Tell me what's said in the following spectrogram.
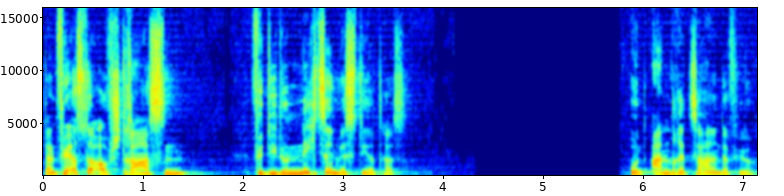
dann fährst du auf Straßen, für die du nichts investiert hast. Und andere zahlen dafür.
